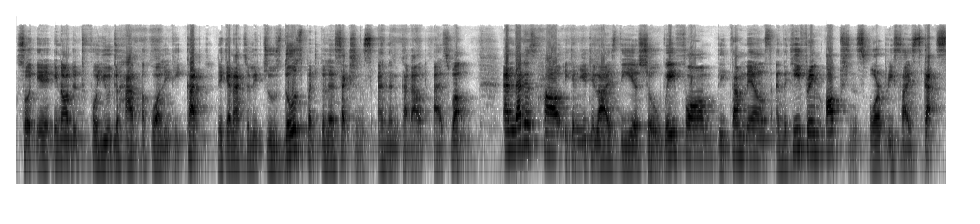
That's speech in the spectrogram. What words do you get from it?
So in order for you to have a quality cut, you can actually choose those particular sections and then cut out as well. And that is how you can utilize the show waveform, the thumbnails, and the keyframe options for precise cuts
